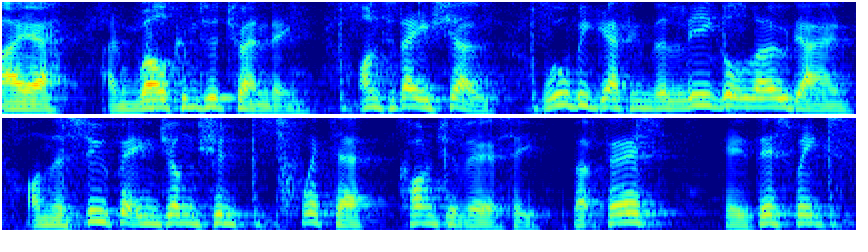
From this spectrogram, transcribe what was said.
Hiya, and welcome to Trending. On today's show, we'll be getting the legal lowdown on the super injunction Twitter controversy. But first, here's this week's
